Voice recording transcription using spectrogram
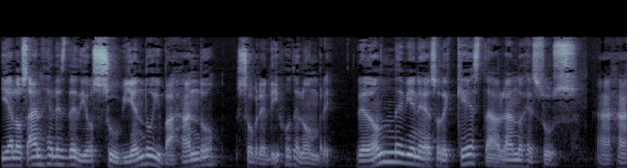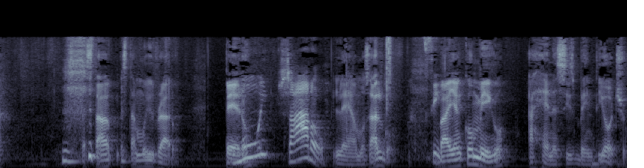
y a los ángeles de Dios subiendo y bajando sobre el Hijo del Hombre. ¿De dónde viene eso? ¿De qué está hablando Jesús? Ajá. Está, está muy raro. Pero muy raro. Leamos algo. Vayan conmigo a Génesis 28.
